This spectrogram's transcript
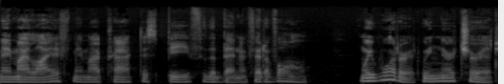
May my life, may my practice be for the benefit of all. We water it, we nurture it.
